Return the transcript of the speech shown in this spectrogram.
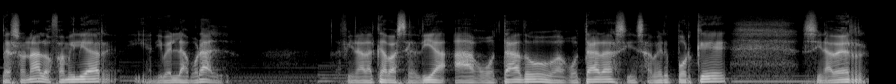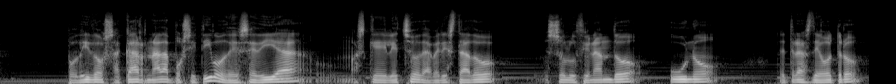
personal o familiar y a nivel laboral. Al final acabas el día agotado o agotada sin saber por qué, sin haber podido sacar nada positivo de ese día, más que el hecho de haber estado solucionando uno detrás de otro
